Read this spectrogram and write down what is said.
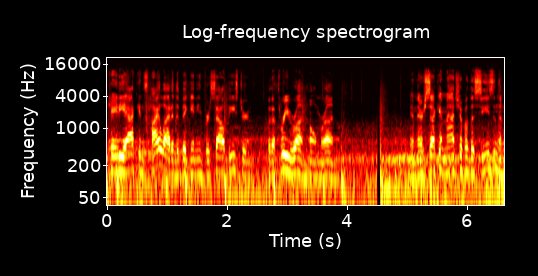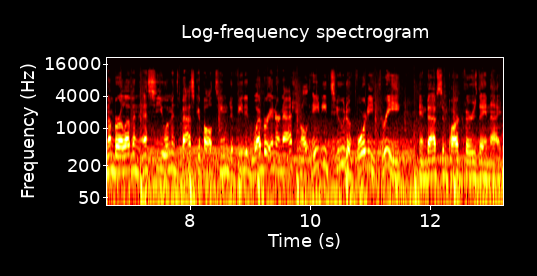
Katie Atkins highlighted the beginning for Southeastern with a three run home run. In their second matchup of the season, the number 11 SEU women's basketball team defeated Webber International 82 43 in Babson Park Thursday night.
